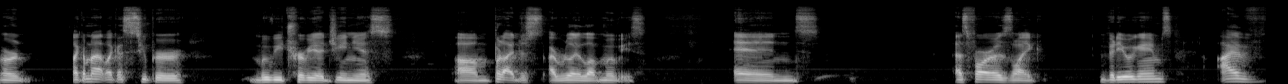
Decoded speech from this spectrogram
or like I'm not like a super movie trivia genius. Um, but I just I really love movies. And as far as like video games, I've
